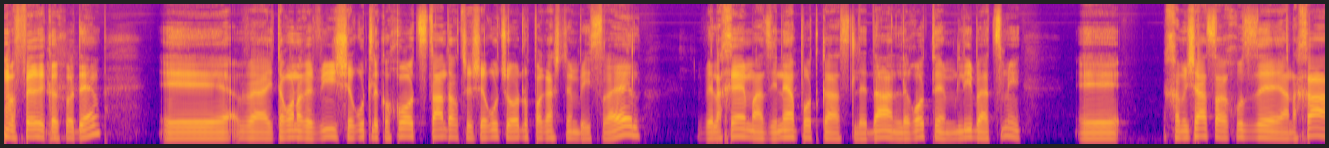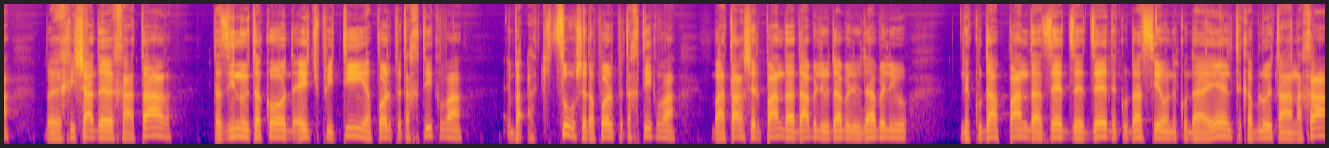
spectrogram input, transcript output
בפרק הקודם. והיתרון הרביעי, שירות לקוחות, סטנדרט של שירות שעוד לא פגשתם בישראל. ולכם, מאזיני הפודקאסט, לדן, לרותם, לי בעצמי, אה, 15% אה, הנחה ברכישה דרך האתר. תזינו את הקוד HPT, הפועל פתח תקווה, הקיצור של הפועל פתח תקווה, באתר של פנדה www.pandazz.co.il, תקבלו את ההנחה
